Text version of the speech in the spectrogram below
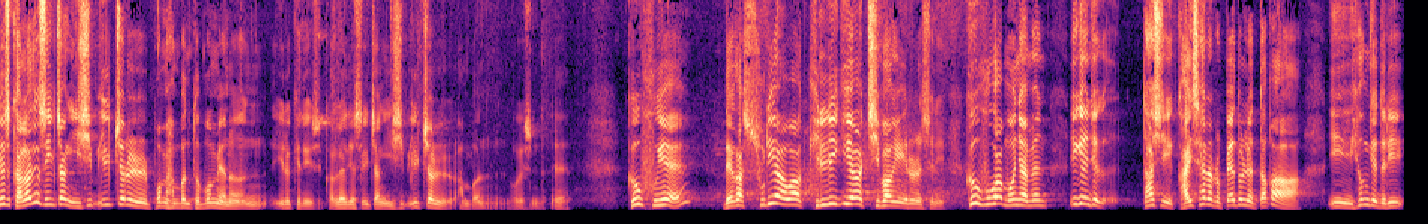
그래서 갈라디아서 1장 21절을 보면 한 번 더 보면은 이렇게 되어 있어요. 갈라디아서 1장 21절 한번 보겠습니다. 예. 그 후에 내가 수리아와 길리기아 지방에 이르렀으니 그 후가 뭐냐면 이게 이제 다시 가이사라로 빼돌렸다가 이 형제들이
